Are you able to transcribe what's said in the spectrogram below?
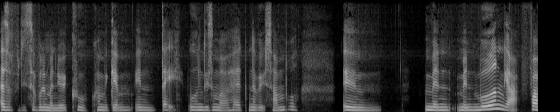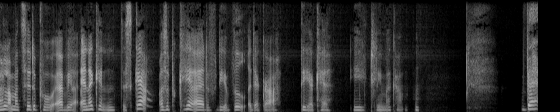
Altså, fordi så vil man jo ikke kunne komme igennem en dag, uden ligesom at have et nervøst sammenbrud. Øhm, men, men måden, jeg forholder mig til det på, er ved at anerkende, at det sker, og så parkerer jeg det, fordi jeg ved, at jeg gør det, jeg kan i klimakampen. Hvad,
